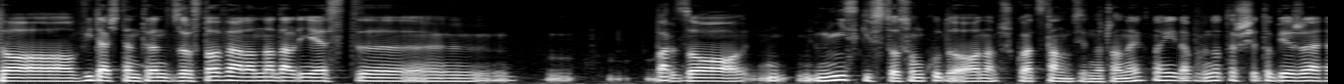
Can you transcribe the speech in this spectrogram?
to widać ten trend wzrostowy, ale on nadal jest e, bardzo niski w stosunku do na przykład Stanów Zjednoczonych. No i na pewno też się to bierze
